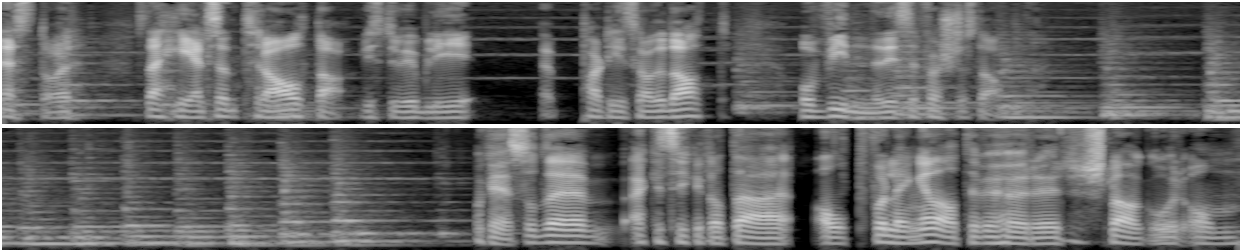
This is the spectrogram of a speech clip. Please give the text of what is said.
neste år. Så det er helt sentralt, da, hvis du vil bli partikandidat, å vinne disse første statene. Ok, så det er ikke sikkert at det er altfor lenge da, til vi hører slagord om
